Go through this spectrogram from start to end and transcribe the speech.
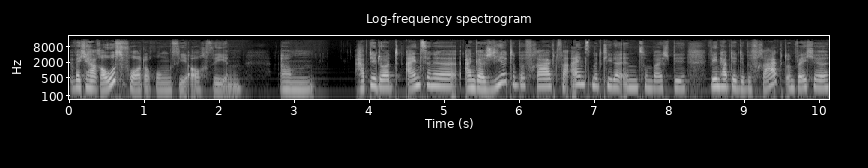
welche Herausforderungen sie auch sehen. Ähm, Habt ihr dort einzelne Engagierte befragt, VereinsmitgliederInnen zum Beispiel? Wen habt ihr dir befragt und welche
